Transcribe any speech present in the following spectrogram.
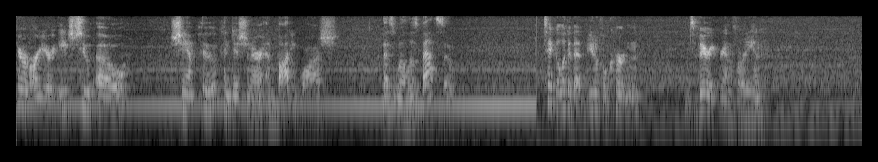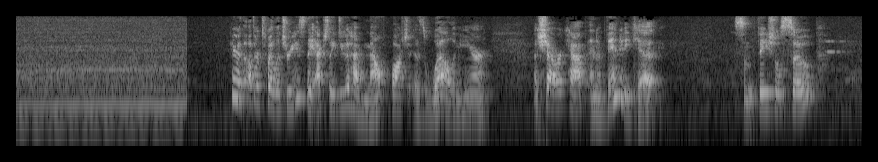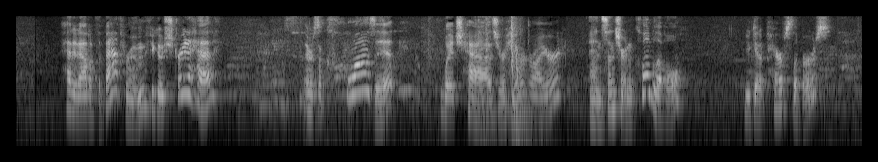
Here are your H2O shampoo, conditioner, and body wash, as well as bath soap. Take a look at that beautiful curtain. It's very Grand Floridian. Here are the other toiletries. They actually do have mouthwash as well in here. A shower cap and a vanity kit. Some facial soap. Headed out of the bathroom, if you go straight ahead, there's a closet which has your hair dryer. And since you're in club level, you get a pair of slippers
